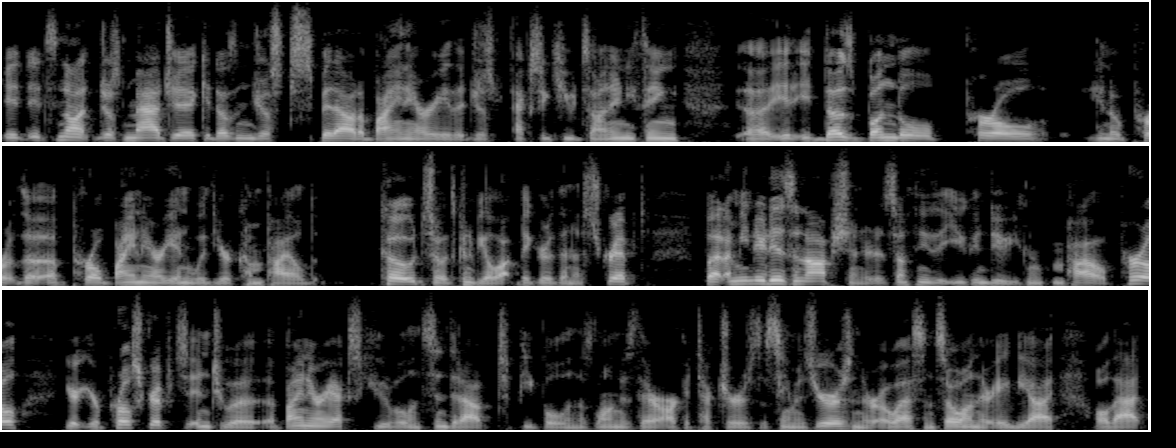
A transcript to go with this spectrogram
it, it's not just magic. It doesn't just spit out a binary that just executes on anything. Uh, it, it does bundle Perl you know per, the a Perl binary in with your compiled code, so it's going to be a lot bigger than a script. But I mean, it is an option. It is something that you can do. You can compile Perl, your, your Perl script into a, a, binary executable and send it out to people. And as long as their architecture is the same as yours and their OS and so on, their ABI, all that,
